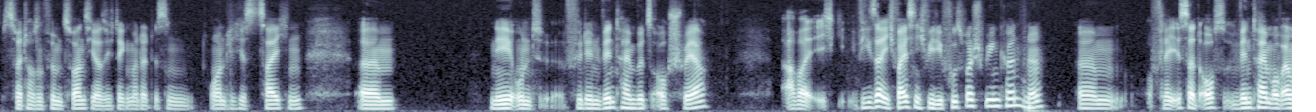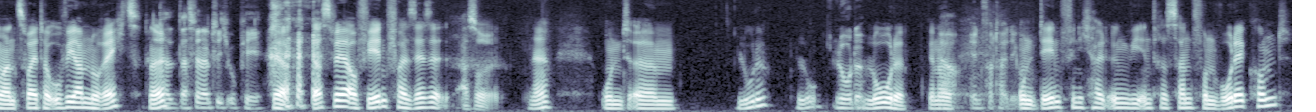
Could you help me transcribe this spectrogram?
bis 2025. Also ich denke mal, das ist ein ordentliches Zeichen. Ähm, nee, und für den Windheim wird es auch schwer. Aber ich, wie gesagt, ich weiß nicht, wie die Fußball spielen können, ne? Ähm, vielleicht ist das auch so, Windheim auf einmal ein zweiter Uwean nur rechts. Ne? Das wäre natürlich OP. Ja, das wäre auf jeden Fall sehr, sehr, also, ne? Und ähm, Lude? Lo Lode. Lode, genau. Ja, in Verteidigung. Und den finde ich halt irgendwie interessant, von wo der kommt.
